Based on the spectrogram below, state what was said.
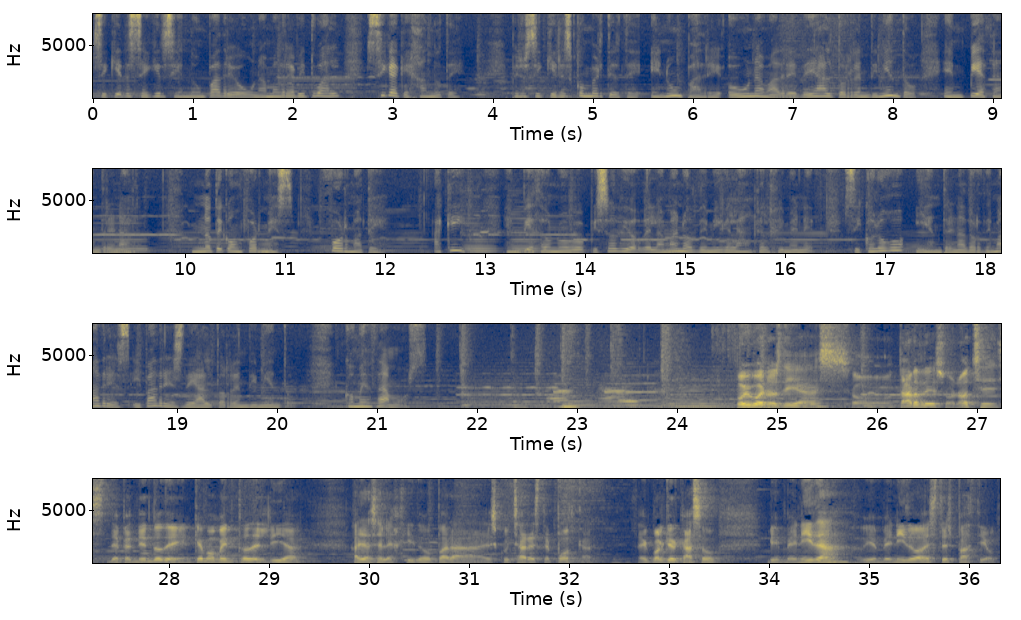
Si quieres seguir siendo un padre o una madre habitual, siga quejándote. Pero si quieres convertirte en un padre o una madre de alto rendimiento, empieza a entrenar. No te conformes, fórmate. Aquí empieza un nuevo episodio de la mano de Miguel Ángel Jiménez, psicólogo y entrenador de madres y padres de alto rendimiento. Comenzamos. Muy buenos días, o tardes, o noches, dependiendo de en qué momento del día hayas elegido para escuchar este podcast. En cualquier caso, bienvenida, bienvenido a este espacio.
